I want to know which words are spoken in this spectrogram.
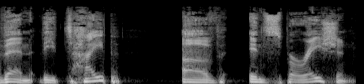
then the type of inspiration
